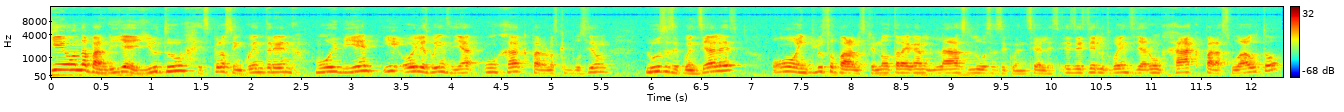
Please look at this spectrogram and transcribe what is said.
¿Qué onda pandilla de YouTube? Espero se encuentren muy bien y hoy les voy a enseñar un hack para los que pusieron luces secuenciales o incluso para los que no traigan las luces secuenciales. Es decir, les voy a enseñar un hack para su auto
